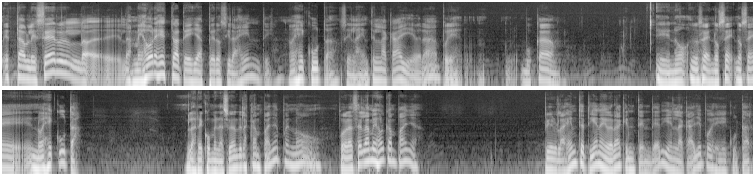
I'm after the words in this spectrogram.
establecer eh, las mejores estrategias, pero si la gente no ejecuta, si la gente en la calle, ¿verdad? Pues busca eh, no, sé, no, sé, no, sé, no ejecuta las recomendaciones de las campañas, pues no, podrá ser la mejor campaña. Pero la gente tiene, ¿verdad?, que entender y en la calle, pues ejecutar.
